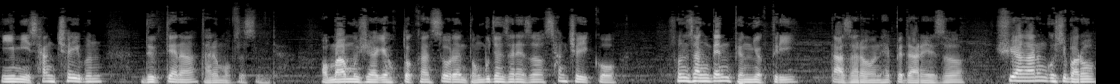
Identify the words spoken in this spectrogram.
이미 상처 입은 늑대나 다름없었습니다. 어마무시하게 혹독한 소련 동부전선에서 상처 입고 손상된 병력들이 따사로운 햇볕 아래에서 휴양하는 곳이 바로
